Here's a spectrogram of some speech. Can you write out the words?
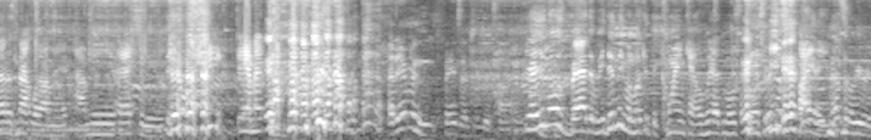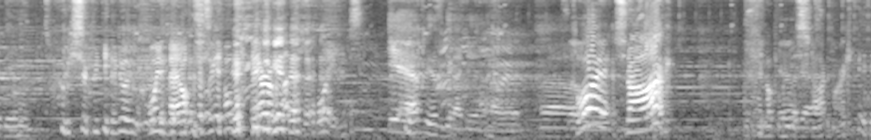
That is not what I meant. I mean, actually. Kill sheep, damn it. I didn't even pay attention to time. Yeah, you know it's bad that we didn't even look at the coin count who had the most points. We were just Yeah. fighting. That's what we were doing. we should be doing coin battles we don't care about the coins. Yeah, I that's a good idea. Alright. Uh, Coin stock. Okay, go play Oh, the stock market.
